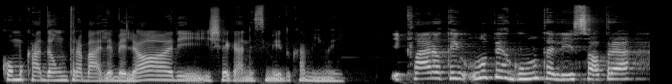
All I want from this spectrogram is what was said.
como cada um trabalha melhor e, e chegar nesse meio do caminho aí. E claro, eu tenho uma pergunta ali só para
